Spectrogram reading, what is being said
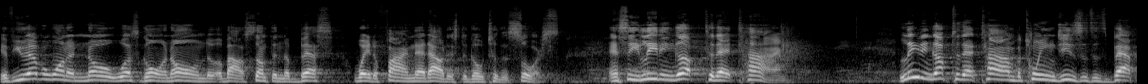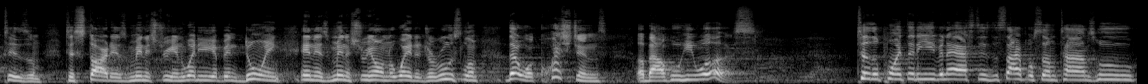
if you ever want to know what's going on about something, the best way to find that out is to go to the source. And see, leading up to that time, leading up to that time between Jesus' baptism to start his ministry and what he had been doing in his ministry on the way to Jerusalem, there were questions about who he was. To the point that he even asked his disciples sometimes, Who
